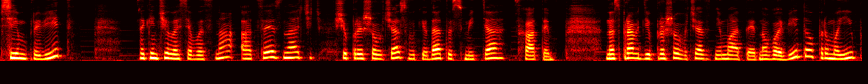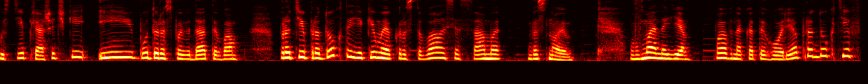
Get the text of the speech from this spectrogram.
Всім привіт! Закінчилася весна, а це значить, що прийшов час викидати сміття з хати. Насправді прийшов час знімати нове відео про мої пусті пляшечки і буду розповідати вам про ті продукти, якими я користувалася саме весною. В мене є певна категорія продуктів,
